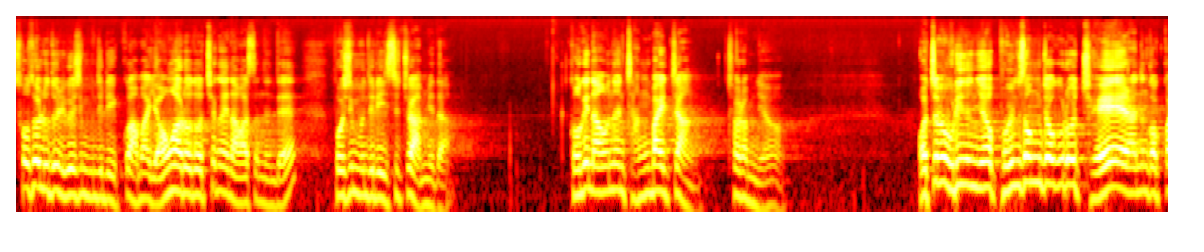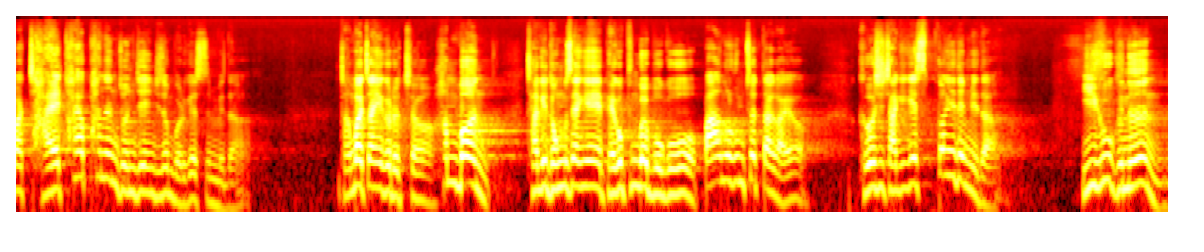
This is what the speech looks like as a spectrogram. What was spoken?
소설로도 읽으신 분들이 있고 아마 영화로도 최근에 나왔었는데 보신 분들이 있을 줄 압니다. 거기 나오는 장발장처럼요. 어쩌면 우리는요 본성적으로 죄라는 것과 잘 타협하는 존재인지도 모르겠습니다. 장발장이 그렇죠. 한번 자기 동생의 배고픈 걸 보고 빵을 훔쳤다가요. 그것이 자기에게 습관이 됩니다. 이후 그는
